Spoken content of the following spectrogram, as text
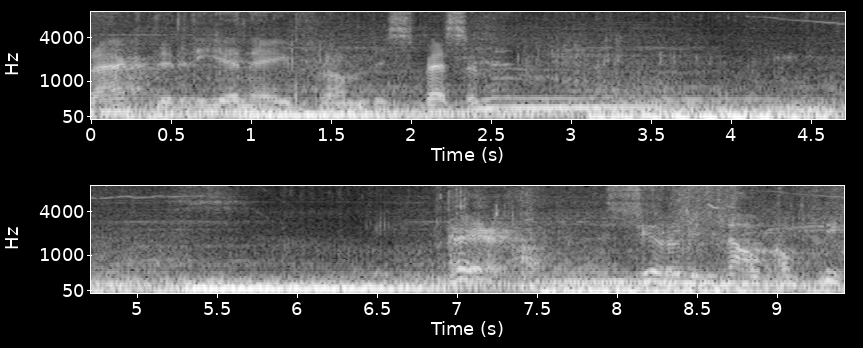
Extract the DNA from the specimen. There! The serum is now complete.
